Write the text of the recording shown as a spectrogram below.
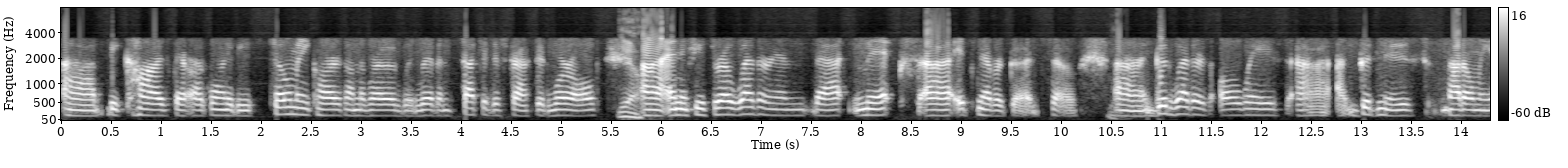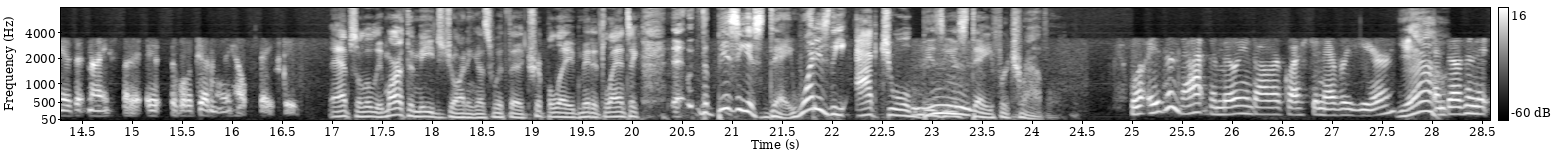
uh, because there are going to be so many cars on the road. We live in such a distracted world, yeah. uh, and if you throw weather in that mix, uh, it's never good. So, uh, good weather is always uh, good news. Not only is it nice, but it, it will generally help safety. Absolutely. Martha Meade's joining us with the AAA Mid Atlantic. Uh, the busiest day, what is the actual busiest mm. day for travel? Well, isn't that the million dollar question every year? Yeah. And doesn't it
